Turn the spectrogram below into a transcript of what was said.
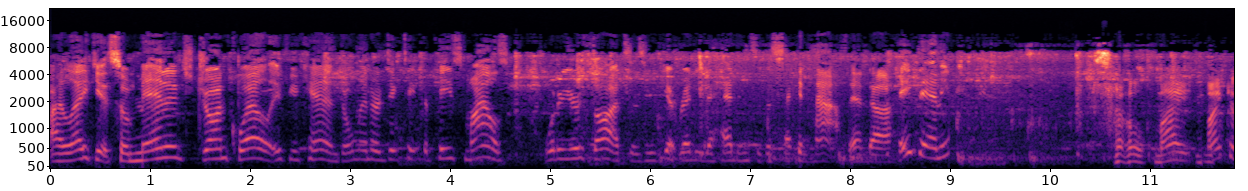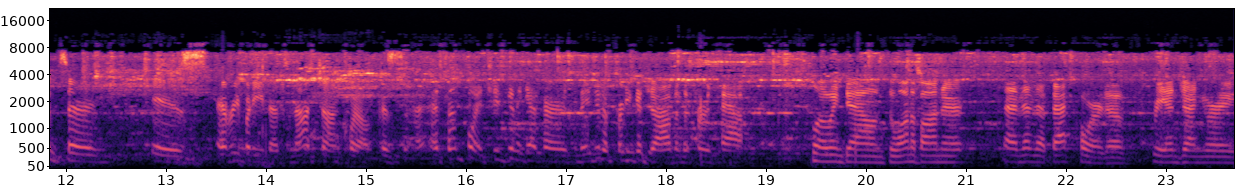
I like it. So manage Jonquel if you can. Don't let her dictate the pace. Miles, what are your thoughts as you get ready to head into the second half? And uh, hey, Danny. So my my concern is everybody that's not Jonquel, because at some point she's going to get hers. They did a pretty good job in the first half, slowing down DeWanna Bonner and then that backcourt of Briann January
